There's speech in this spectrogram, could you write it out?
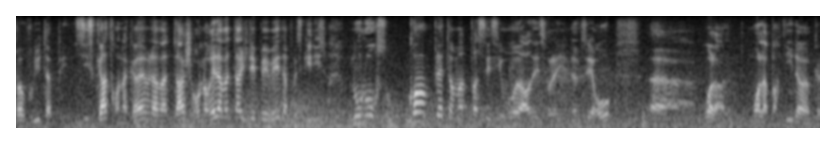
pas voulu taper. 6-4, on a quand même l'avantage, on aurait l'avantage des PV d'après ce qu'ils disent. Nos lourds sont complètement passés si vous regardez sur la ligne 9-0. Euh, voilà, pour moi la partie, là, quand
